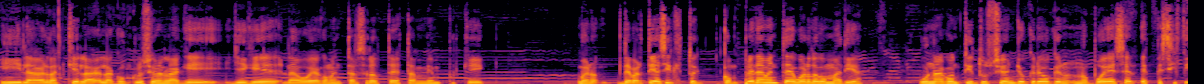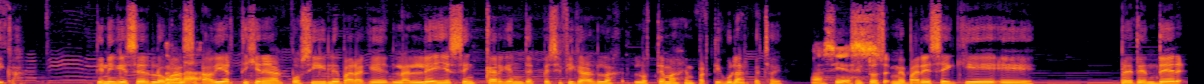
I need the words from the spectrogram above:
Y la verdad es que la, conclusión a la que llegué la voy a comentársela a ustedes también porque, bueno, de partida decir que estoy completamente de acuerdo con Matías. Una constitución yo creo que no puede ser específica. Tiene que ser lo más abierta y general posible para que las leyes se encarguen de especificar los temas en particular, ¿cachai? Así es. Entonces me parece que eh, pretender,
